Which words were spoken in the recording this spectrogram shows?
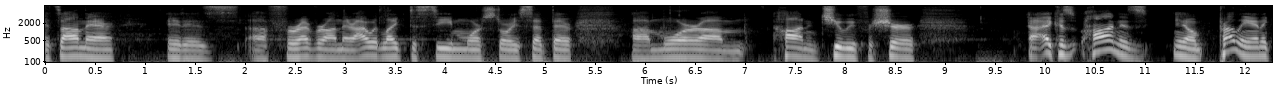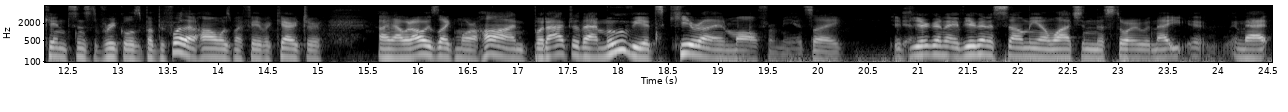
it's on there it is uh, forever on there I would like to see more stories set there uh, more um, Han and Chewie for sure because Han is you know probably Anakin since the prequels but before that Han was my favorite character and I would always like more Han. But after that movie, it's Qi'ra and Maul for me. It's like if Yeah. you're gonna if you're gonna sell me on watching the story with that in that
